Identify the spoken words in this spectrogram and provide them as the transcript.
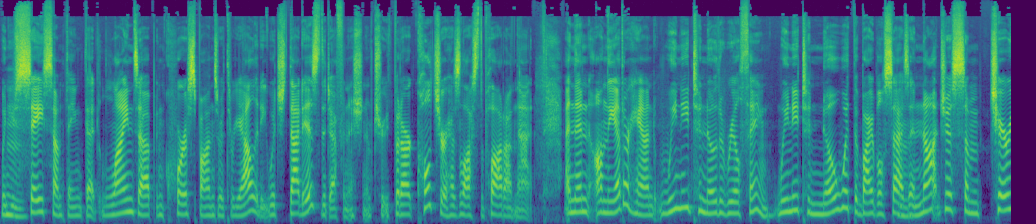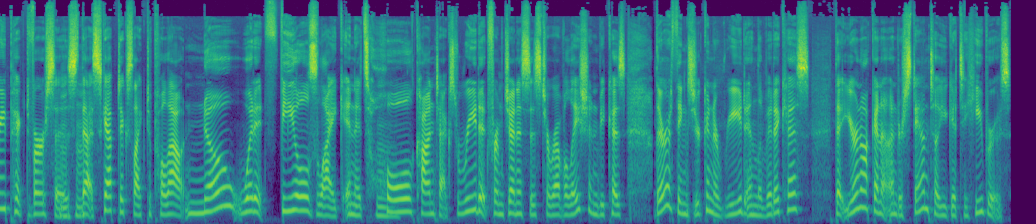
When mm. you hmm. say something that lines up and corresponds with reality, which that is the definition of truth. But our culture has lost the plot on that. And then on the other hand, we need to know the real thing. We need to know what the Bible says mm. and not just some cherry picked verses mm-hmm. that skeptics like to pull out. Know what it feels like in its mm. whole context. Read it from Genesis to Revelation because there are things you're going to read in Leviticus that you're not going to understand till you get to Hebrews.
